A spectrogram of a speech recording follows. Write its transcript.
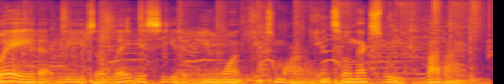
way that leaves a legacy that you want for tomorrow. Until next week, bye bye.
